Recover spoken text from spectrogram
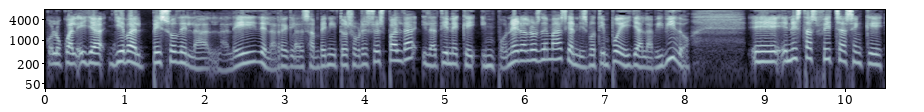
con lo cual ella lleva el peso de la, ley, de la regla de San Benito sobre su espalda y la tiene que imponer a los demás y al mismo tiempo ella la ha vivido. Eh, en estas fechas en que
